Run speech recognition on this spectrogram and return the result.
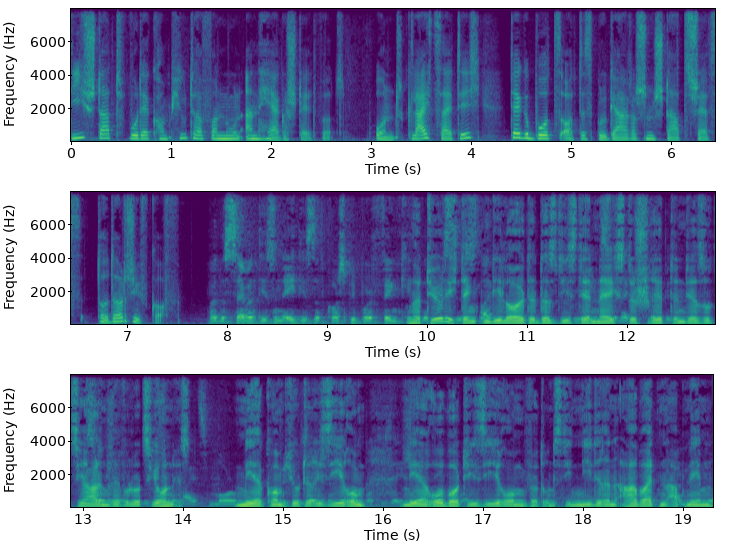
die Stadt, wo der Computer von nun an hergestellt wird. Und gleichzeitig der Geburtsort des bulgarischen Staatschefs Todor Zhivkov. Natürlich denken die Leute, dass dies der nächste Schritt in der sozialen Revolution ist. Mehr Computerisierung, mehr Robotisierung wird uns die niederen Arbeiten abnehmen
